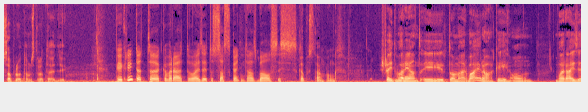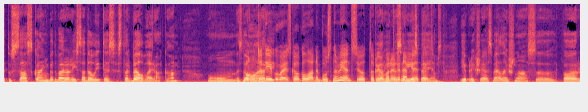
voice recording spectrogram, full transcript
saprotama stratēģija. Piekrītat, ka varētu aiziet uz saskaņu tās balsis, Kapustānkungs? Šeit varianti ir tomēr vairāki. Un var aiziet uz saskaņu, bet var arī sadalīties starp vēl vairākām. Un es domāju, nu, tad arī, ieguvējs gal galā nebūs neviens, jo tur jau var arī tas ir iespējams. Iepriekšējās vēlēšanās uh, par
